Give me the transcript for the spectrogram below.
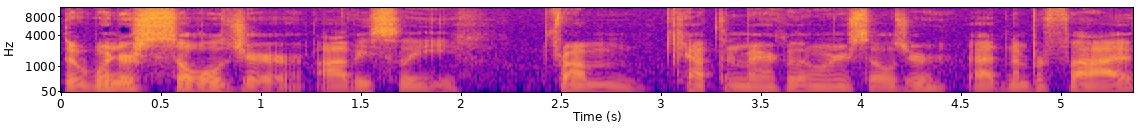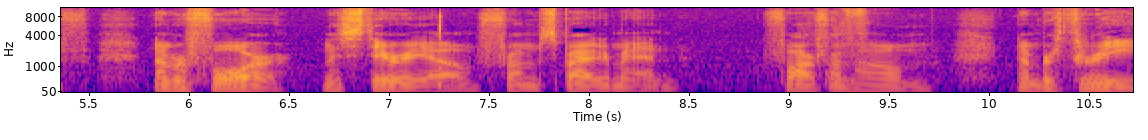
The Winter Soldier, obviously, from Captain America the Winter Soldier at number five. Number four, Mysterio from Spider Man Far From Home. Number three,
